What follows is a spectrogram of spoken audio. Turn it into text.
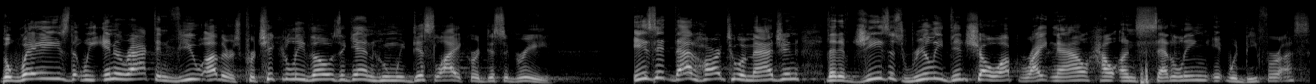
the ways that we interact and view others, particularly those, again, whom we dislike or disagree. Is it that hard to imagine that if Jesus really did show up right now, how unsettling it would be for us?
